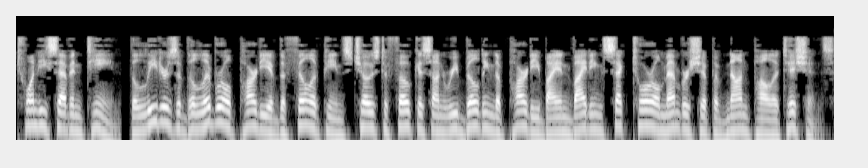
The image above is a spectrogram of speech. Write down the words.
2017, the leaders of the Liberal Party of the Philippines chose to focus on rebuilding the party by inviting sectoral membership of non-politicians.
